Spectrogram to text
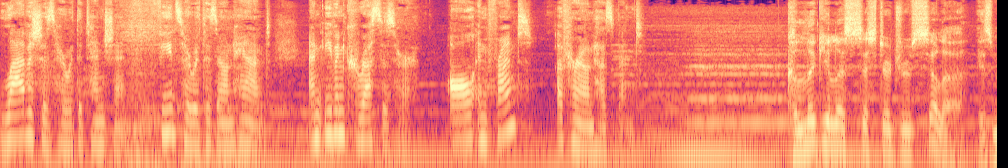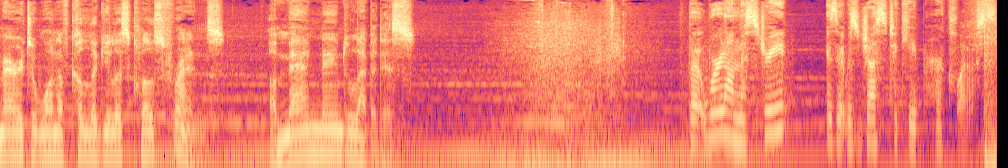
lavishes her with attention, feeds her with his own hand, and even caresses her, all in front of her own husband. Caligula's sister Drusilla is married to one of Caligula's close friends, a man named Lepidus. But word on the street is it was just to keep her close.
